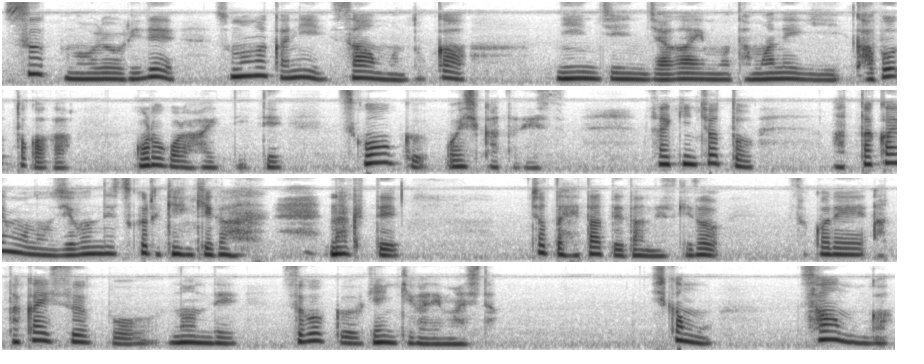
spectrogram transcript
スープのお料理で、その中にサーモンとか、人参、じゃがいも、玉ねぎ、かぶとかがゴロゴロ入っていて、すごく美味しかったです。最近ちょっとあったかいものを自分で作る元気が なくて、ちょっと下手ってたんですけど、そこであったかいスープを飲んで、すごく元気が出ました。しかも、サーモンが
